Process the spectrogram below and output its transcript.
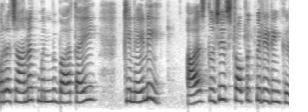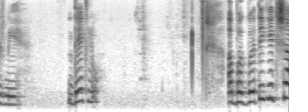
और अचानक मन में बात आई कि नहीं नहीं, आज तुझे इस टॉपिक पे रीडिंग करनी है। देख लो। अब भगवती की इच्छा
